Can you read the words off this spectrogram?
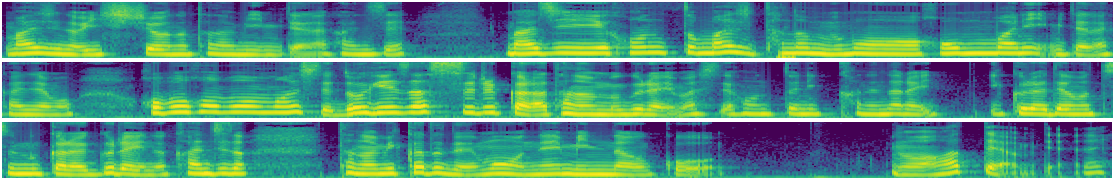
マジの一生の頼み」みたいな感じで「マジ本当マジ頼むもうほんまに」みたいな感じでもうほぼほぼまして土下座するから頼むぐらいまして本当に金ならいいくらでも積むからぐらいの感じの頼み方でもうねみんなをこう「もう分かったよ」みたいなね。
